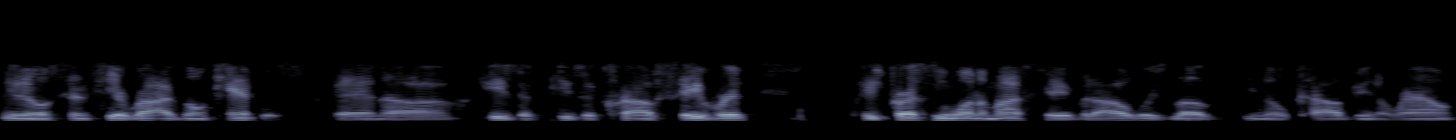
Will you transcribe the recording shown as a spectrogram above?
you know, since he arrived on campus. And uh, he's a he's a crowd favorite. He's personally one of my favorite. I always love, you know, Kyle being around.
